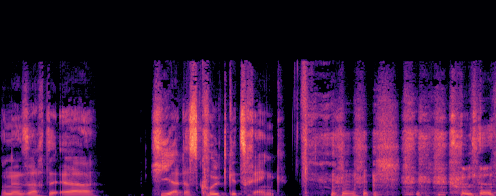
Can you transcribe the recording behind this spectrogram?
Und dann sagte er, hier, das Kultgetränk. und dann,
